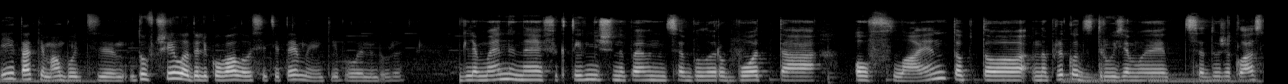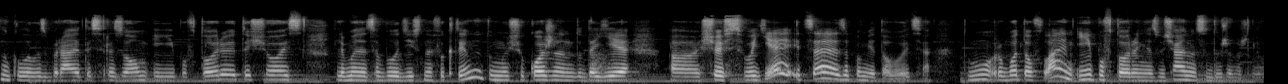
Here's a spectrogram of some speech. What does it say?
І так я, мабуть, довчила, долікувала усі ті теми, які були не дуже. Для мене найефективніше, напевно, це була робота офлайн. Тобто, наприклад, з друзями це дуже класно, коли ви збираєтесь разом і повторюєте щось. Для мене це було дійсно ефективно, тому що кожен додає е, щось своє, і це запам'ятовується. Тому робота офлайн і повторення, звичайно, це дуже важливо.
